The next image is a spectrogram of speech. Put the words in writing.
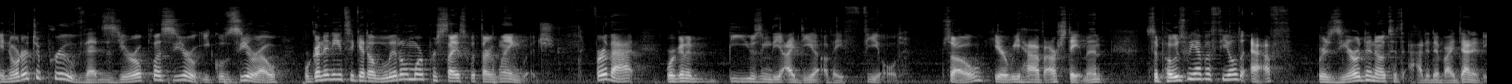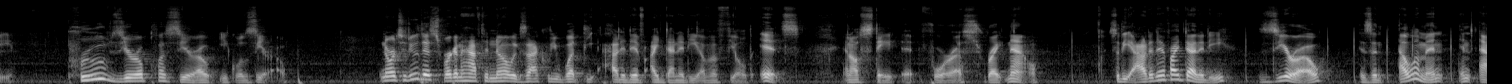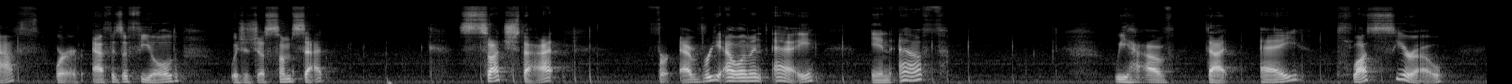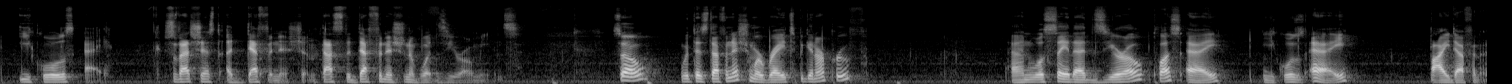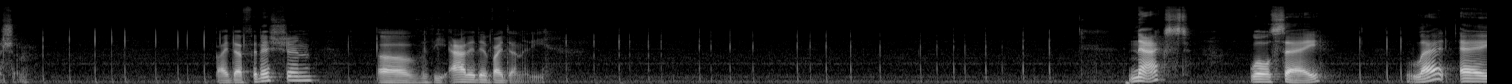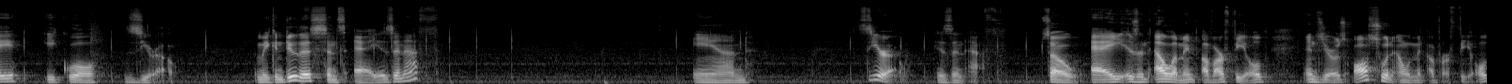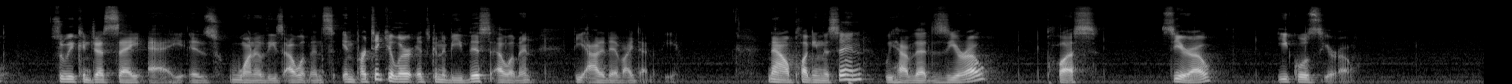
in order to prove that 0 plus 0 equals 0, we're going to need to get a little more precise with our language. For that, we're going to be using the idea of a field. So here we have our statement. Suppose we have a field f where 0 denotes its additive identity. Prove 0 plus 0 equals 0. In order to do this, we're going to have to know exactly what the additive identity of a field is. And I'll state it for us right now. So the additive identity, 0, is an element in F, where F is a field, which is just some set, such that for every element A in F, we have that A plus 0 equals A. So that's just a definition. That's the definition of what 0 means. So with this definition, we're ready to begin our proof. And we'll say that 0 plus A equals A by definition. By definition of the additive identity. Next, we'll say let A equal 0. And we can do this since A is in F and 0 is in F. So A is an element of our field, and 0 is also an element of our field. So we can just say A is one of these elements. In particular, it's going to be this element, the additive identity. Now, plugging this in, we have that 0 plus 0 equals 0.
